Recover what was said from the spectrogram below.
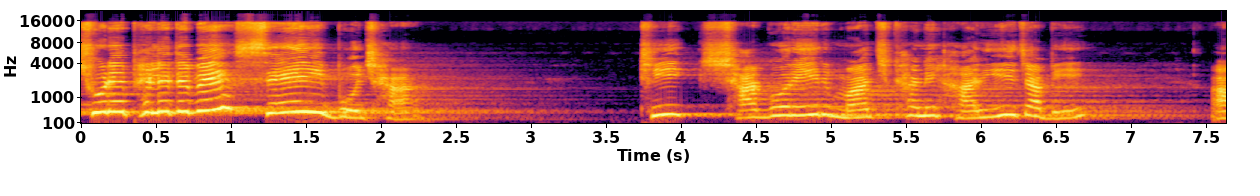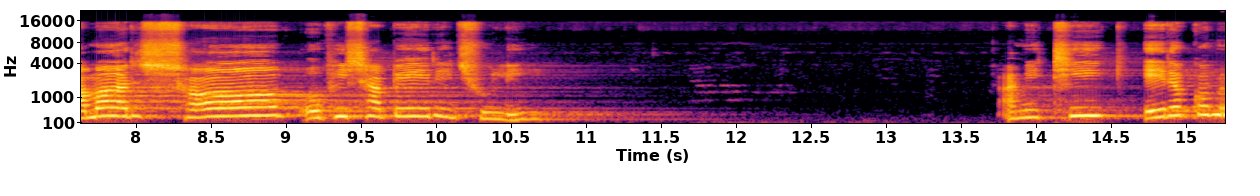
ছুঁড়ে ফেলে দেবে সেই বোঝা। ঠিক সাগরের মাঝখানে হারিয়ে যাবে আমার সব অভিশাপের ঝুলি। আমি ঠিক এরকম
